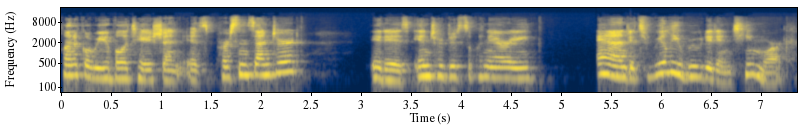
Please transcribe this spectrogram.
Clinical rehabilitation is person centered, it is interdisciplinary, and it's really rooted in teamwork,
